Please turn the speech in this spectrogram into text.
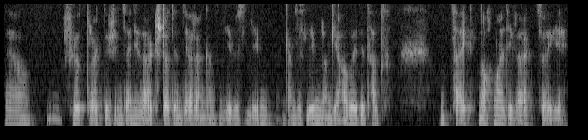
Er führt praktisch in seine Werkstatt, in der er ein, ganzes Leben, ein ganzes Leben lang gearbeitet hat und zeigt nochmal die Werkzeuge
